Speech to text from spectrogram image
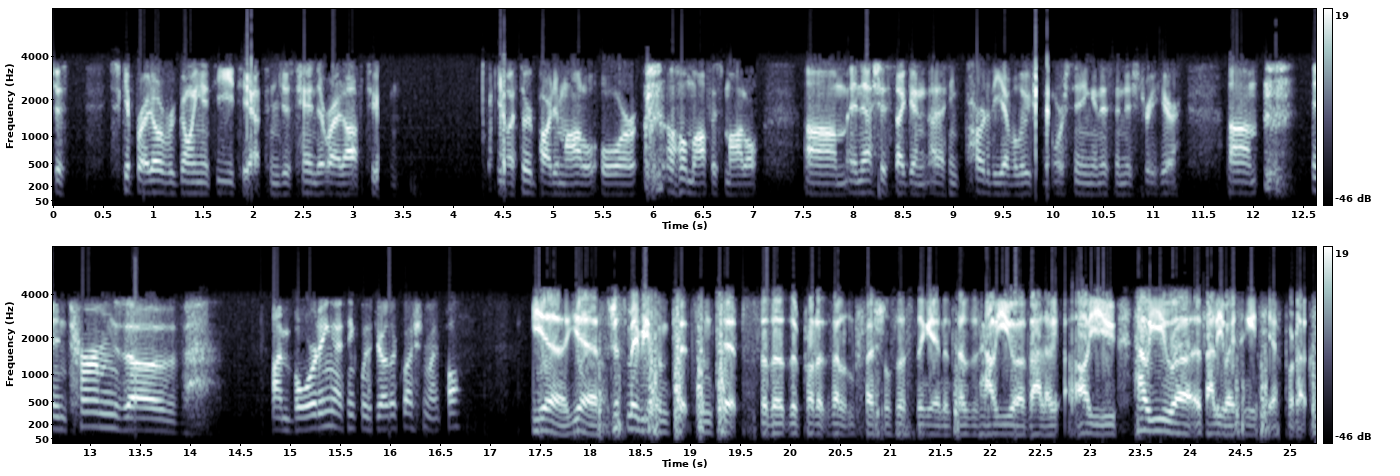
just skip right over going into ETFs and just hand it right off to, you know, a third-party model or a home office model. Um, and that's just, again, I think part of the evolution that we're seeing in this industry here. Um, in terms of onboarding, I think was your other question, right, Paul? Yeah, yeah. So just maybe some tips, some tips for the, the product development professionals listening in, in terms of how you evaluate, are you how you are evaluating ETF products,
